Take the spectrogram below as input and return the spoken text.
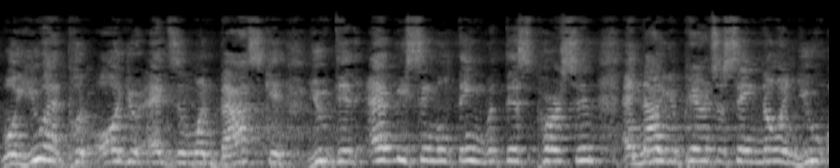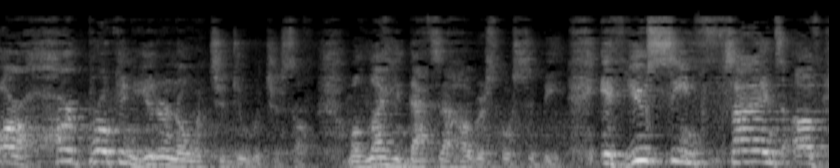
Well, you had put all your eggs in one basket. You did every single thing with this person, and now your parents are saying no, and you are heartbroken. You don't know what to do with yourself. Wallahi, that's not how we're supposed to be. If you've seen signs of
